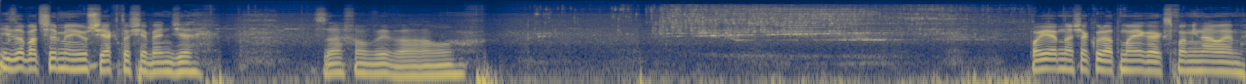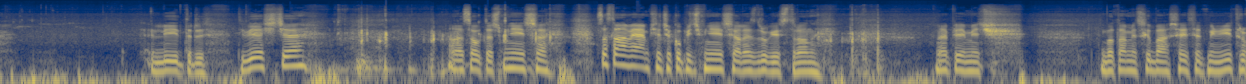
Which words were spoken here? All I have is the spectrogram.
i zobaczymy już jak to się będzie zachowywało. Pojemność akurat mojego, jak wspominałem, litr 200, ale są też mniejsze. Zastanawiałem się, czy kupić mniejsze, ale z drugiej strony lepiej mieć, bo tam jest chyba 600 ml,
